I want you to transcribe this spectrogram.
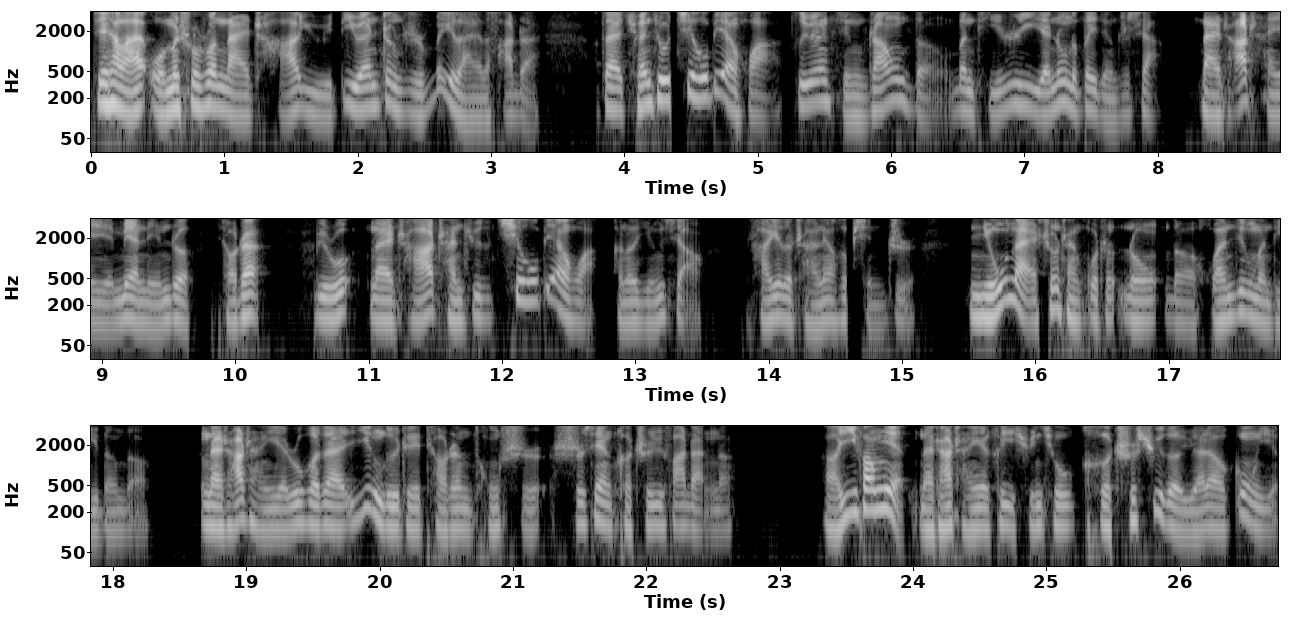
接下来，我们说说奶茶与地缘政治未来的发展。在全球气候变化、资源紧张等问题日益严重的背景之下。奶茶产业也面临着挑战，比如奶茶产区的气候变化可能影响茶叶的产量和品质，牛奶生产过程中的环境问题等等。奶茶产业如何在应对这些挑战的同时实现可持续发展呢？啊，一方面，奶茶产业可以寻求可持续的原料供应，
